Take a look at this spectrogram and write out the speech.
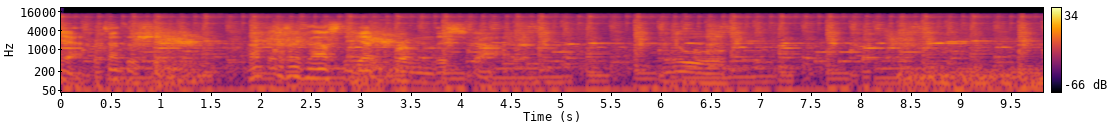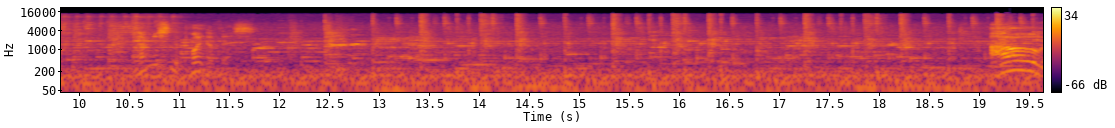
Yeah, return to the ship. I don't think there's anything else to get from this guy. No. I'm missing the point of this. Oh,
